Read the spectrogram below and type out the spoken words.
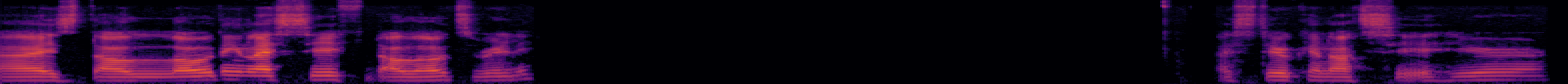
Uh, it's downloading. Let's see if it downloads really. I still cannot see it here.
